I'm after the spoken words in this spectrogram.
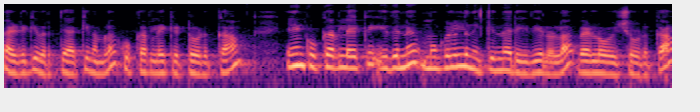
കഴുകി വൃത്തിയാക്കി നമ്മൾ കുക്കറിലേക്ക് ഇട്ട് കൊടുക്കാം. ഇനി കുക്കറിലേക്ക് ഇതിന് മുകളിൽ നിൽക്കുന്ന രീതിയിലുള്ള വെള്ളം ഒഴിച്ചു കൊടുക്കാം.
